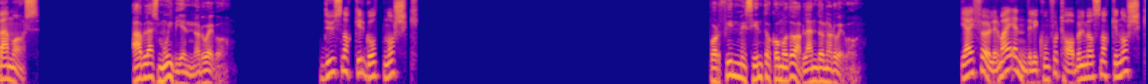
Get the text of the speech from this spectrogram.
Vamos. Hablas muy bien noruego. Du snakker godt norsk. Por fin me siento cómodo hablando noruego. Jeg føler meg endelig komfortabel med å snakke norsk.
